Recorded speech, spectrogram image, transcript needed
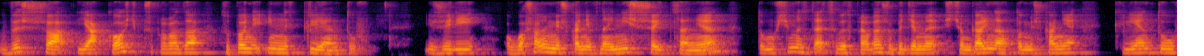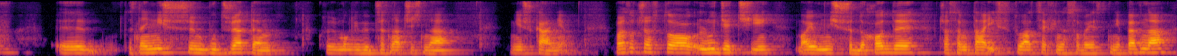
wyższa jakość przeprowadza zupełnie innych klientów. Jeżeli ogłaszamy mieszkanie w najniższej cenie, to musimy zdać sobie sprawę, że będziemy ściągali na to mieszkanie klientów yy, z najniższym budżetem który mogliby przeznaczyć na mieszkanie. Bardzo często ludzie ci mają niższe dochody, czasem ta ich sytuacja finansowa jest niepewna,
